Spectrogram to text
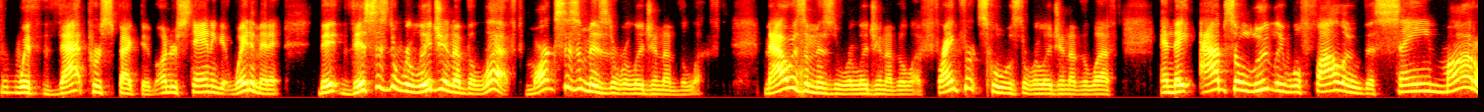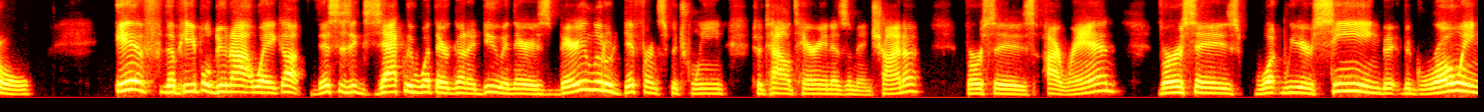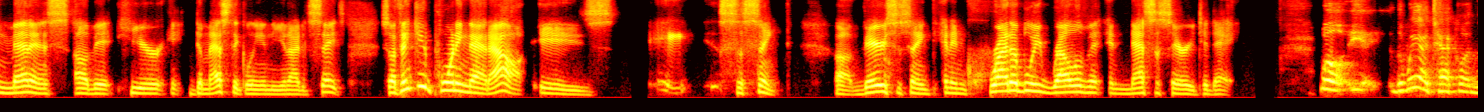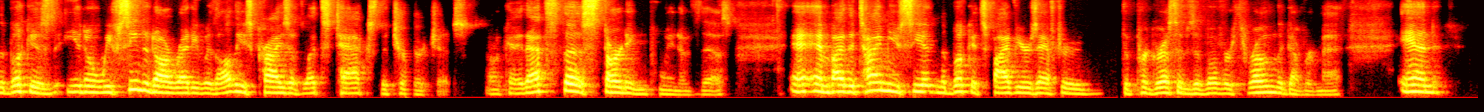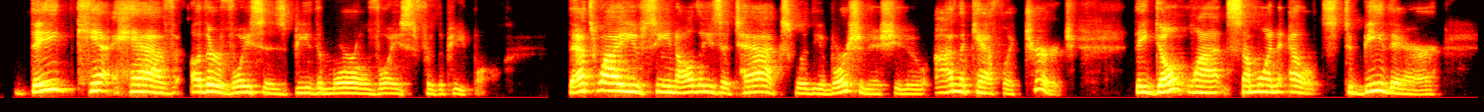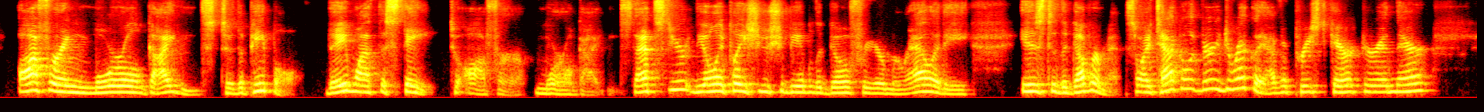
with that perspective understanding it, wait a minute they, this is the religion of the left marxism is the religion of the left Maoism is the religion of the left. Frankfurt School is the religion of the left. And they absolutely will follow the same model if the people do not wake up. This is exactly what they're going to do. And there is very little difference between totalitarianism in China versus Iran versus what we are seeing the, the growing menace of it here domestically in the United States. So I think you pointing that out is succinct uh, very succinct and incredibly relevant and necessary today. Well, the way I tackle it in the book is, you know, we've seen it already with all these cries of let's tax the churches. Okay. That's the starting point of this. And by the time you see it in the book, it's five years after the progressives have overthrown the government. And they can't have other voices be the moral voice for the people. That's why you've seen all these attacks with the abortion issue on the Catholic Church. They don't want someone else to be there offering moral guidance to the people. They want the state to offer moral guidance. That's your, the only place you should be able to go for your morality is to the government. So I tackle it very directly. I have a priest character in there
